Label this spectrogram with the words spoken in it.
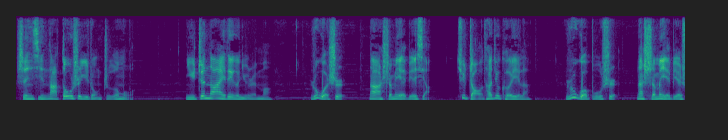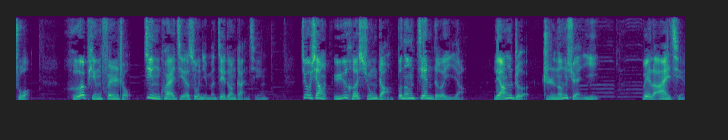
身心那都是一种折磨。你真的爱这个女人吗？如果是，那什么也别想，去找她就可以了。如果不是，那什么也别说，和平分手，尽快结束你们这段感情，就像鱼和熊掌不能兼得一样，两者只能选一。为了爱情，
